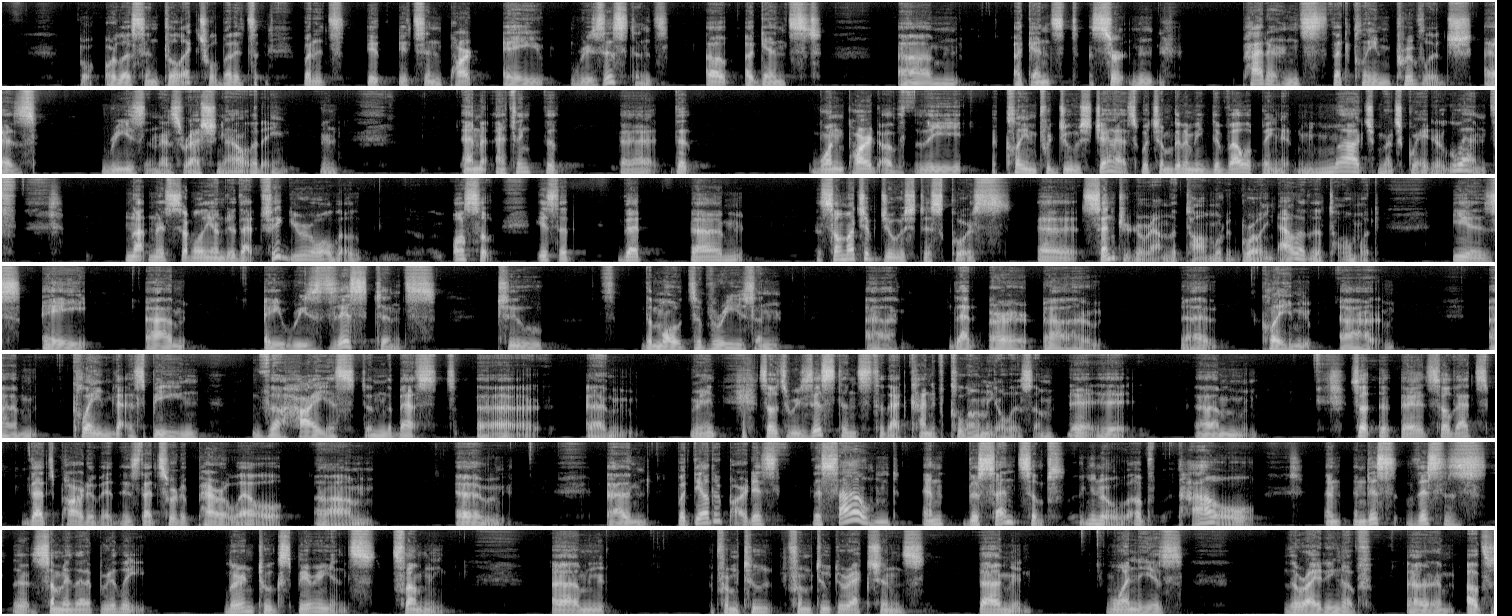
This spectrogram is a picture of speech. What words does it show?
or less intellectual, but it's but it's it it's in part a resistance uh, against um, against certain patterns that claim privilege as reason, as rationality. Mm. And I think that uh, that one part of the claim for Jewish jazz, which I'm going to be developing at much, much greater length, not necessarily under that figure, although also, is that that um, so much of Jewish discourse uh, centered around the Talmud, growing out of the Talmud, is a um, a resistance to the modes of reason uh, that are uh, uh, claim, uh, um, claimed as being the highest and the best. Uh, um, right? So it's resistance to that kind of colonialism. Uh, um, so, so that's that's part of it. Is that sort of parallel? Um, um, um, but the other part is the sound and the sense of you know of how and and this this is uh, something that I've really learned to experience from um, from two from two directions. Um, one is the writing of um, of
